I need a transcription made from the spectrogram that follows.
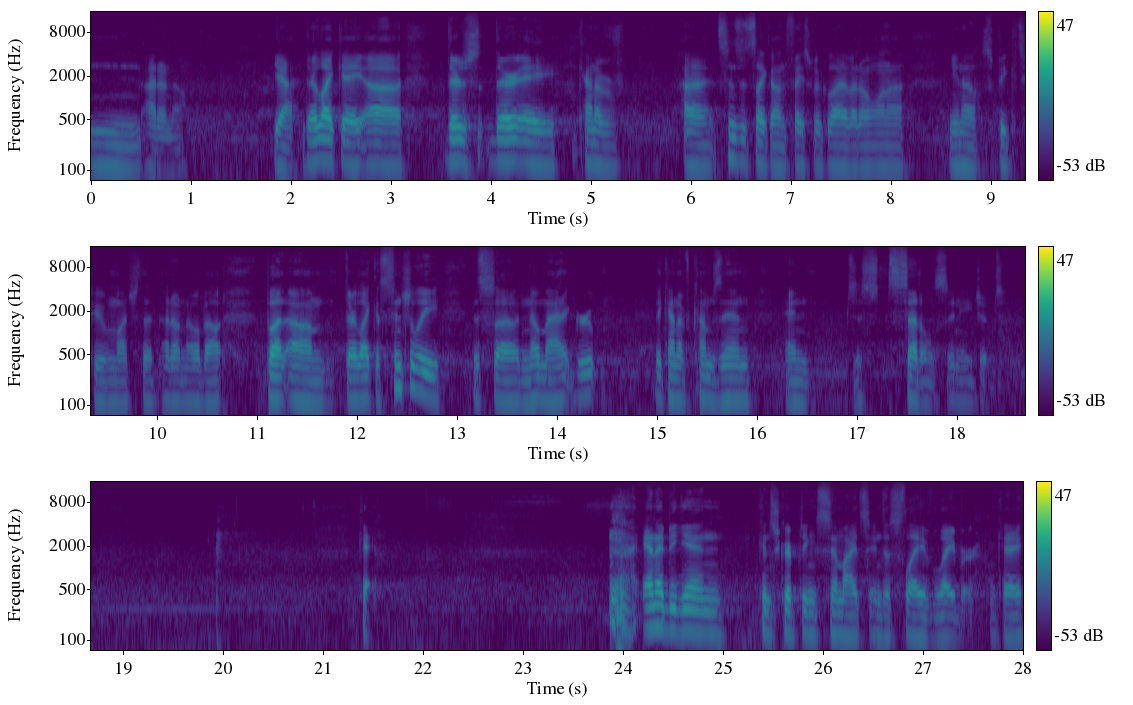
Mm, I don't know. Yeah, they're like a uh, there's they're a kind of uh, since it's like on Facebook Live. I don't want to you know, speak too much that I don't know about. But um, they're like essentially this uh, nomadic group that kind of comes in and just settles in Egypt. Okay. and they begin conscripting Semites into slave labor. Okay.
